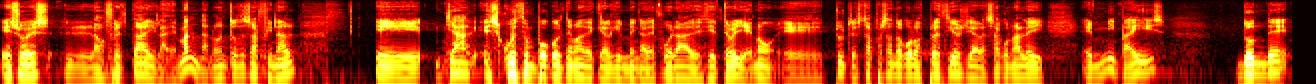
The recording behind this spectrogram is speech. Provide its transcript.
Eso es la oferta y la demanda, ¿no? Entonces, al final, eh, ya escuece un poco el tema de que alguien venga de fuera a decirte, oye, no, eh, tú te estás pasando con los precios y ahora saco una ley en mi país donde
